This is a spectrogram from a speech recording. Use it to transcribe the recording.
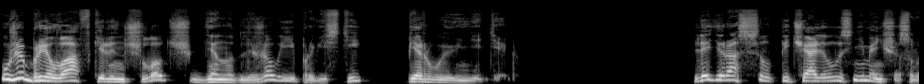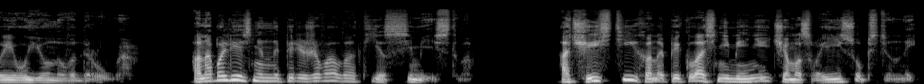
уже брела в Келленшлотш, где надлежало ей провести первую неделю. Леди Рассел печалилась не меньше своего юного друга. Она болезненно переживала отъезд семейства. О чести их она пеклась не менее, чем о своей собственной,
